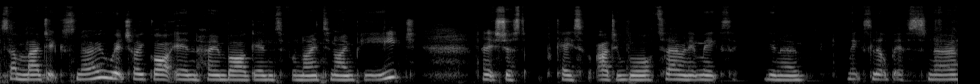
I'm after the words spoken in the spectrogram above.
some Magic Snow, which I got in Home Bargains for 99p each. And it's just a case of adding water and it makes, you know, makes a little bit of snow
